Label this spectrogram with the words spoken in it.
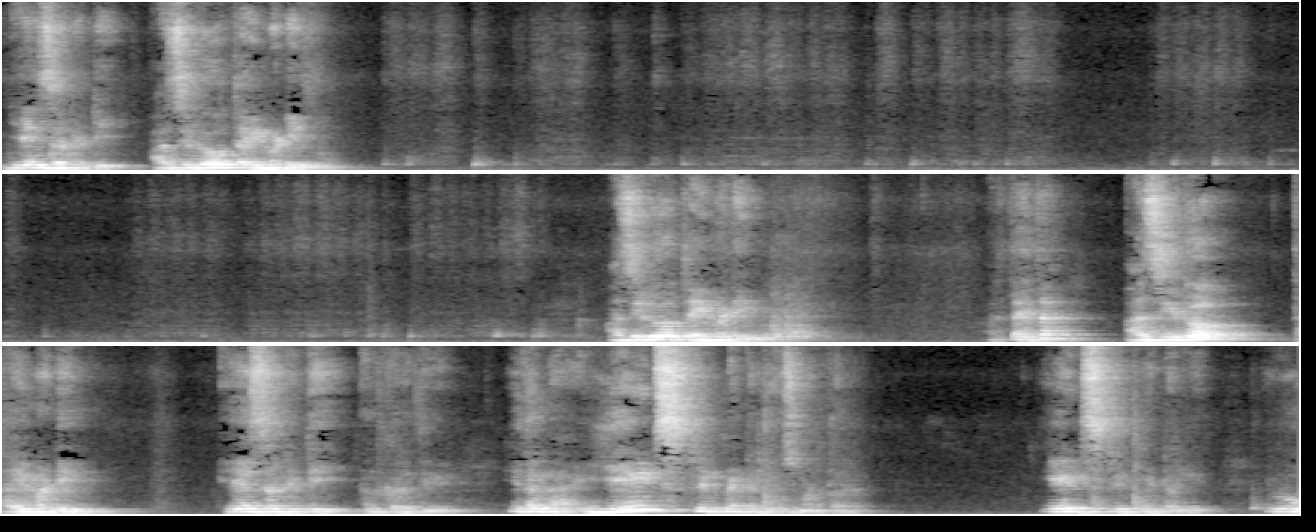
A Z T azidothymidine azidothymidine ಅರ್ಥ ಆಯ್ತಾ? ಅಸಿಡೋ ಥೈಮಡಿನ್ ಎ ಝಡ್ ಟಿ ಅಂತ ಕರಿತೀವಿ. ಇದನ್ನ ಏಡ್ಸ್ ಟ್ರೀಟ್ಮೆಂಟ್ ಅಲ್ಲಿ ಯೂಸ್ ಮಾಡ್ತಾರೆ. ಏಡ್ಸ್ ಟ್ರೀಟ್ಮೆಂಟ್ ಅಲ್ಲಿ. ಇವು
